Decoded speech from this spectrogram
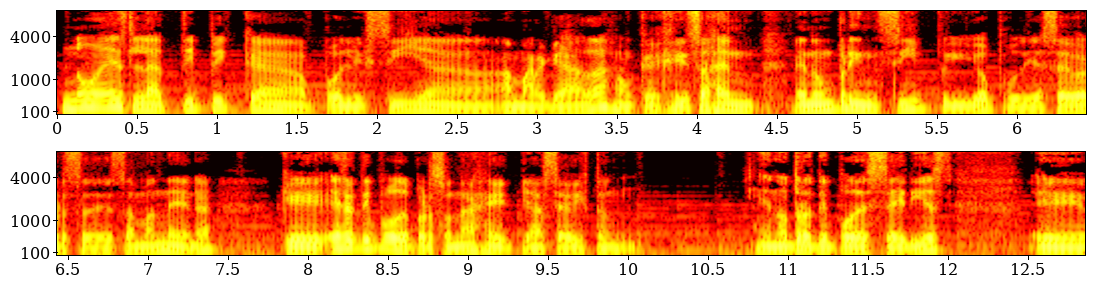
no es la típica policía amargada, aunque quizás en, un principio pudiese verse de esa manera, que ese tipo de personaje ya se ha visto en, otro tipo de series. Eh,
